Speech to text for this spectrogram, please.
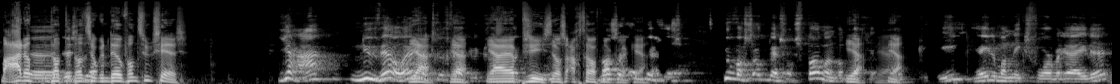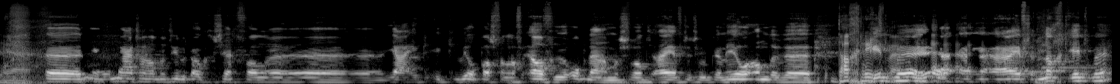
Maar dat, dat, dus dat is ook een deel van het succes. Ja, nu wel hè. Ja, ja, ja, precies, dat is achteraf makkelijk. Ja toen was het ook best wel spannend. Want ja, je, ja. helemaal niks voorbereiden. Ja. Uh, Maarten had natuurlijk ook gezegd van, uh, uh, ja, ik, ik, wil pas vanaf 11 uur opnames, want hij heeft natuurlijk een heel ander dagritme. Ritme, hij heeft een nachtritme.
